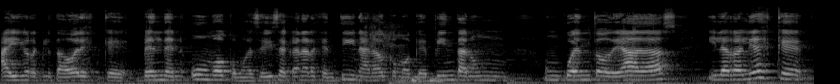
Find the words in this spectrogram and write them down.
hay reclutadores que venden humo, como se dice acá en Argentina, ¿no? Como que pintan un, cuento de hadas. Y la realidad es que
